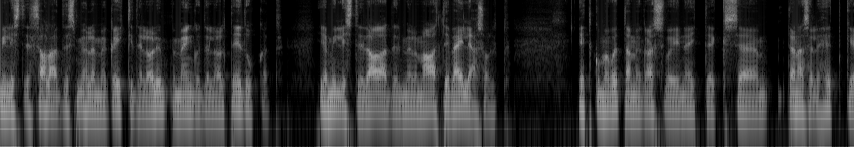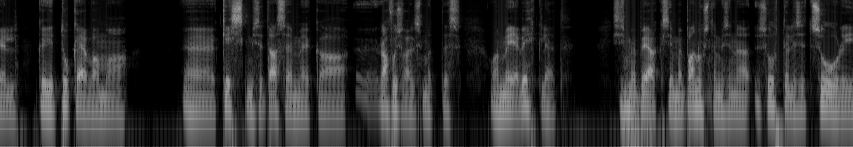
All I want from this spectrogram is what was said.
millistes alades me oleme kõikidel olümpiamängudel olnud edukad ja millistel aladel me oleme alati väljas olnud et kui me võtame kasvõi näiteks äh, tänasel hetkel kõige tugevama äh, keskmise tasemega äh, rahvusvahelises mõttes on meie vehklejad, siis me peaks ja me panustame sinna suhteliselt suuri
